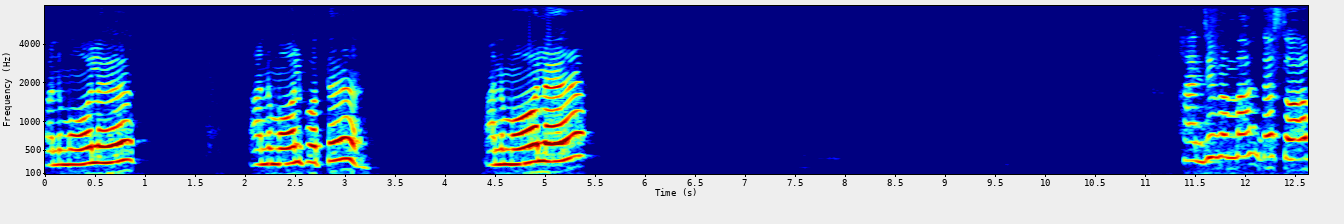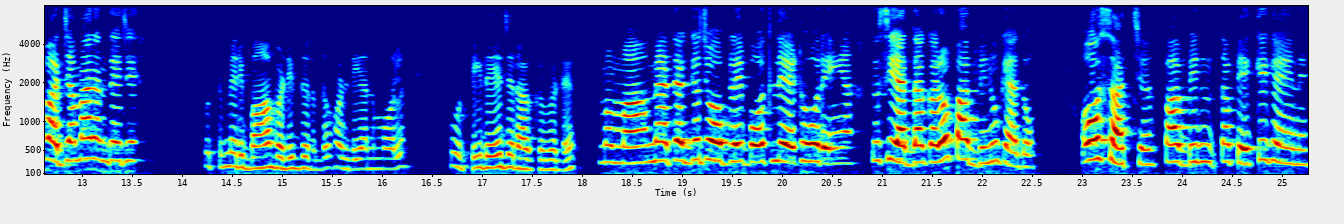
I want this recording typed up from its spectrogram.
ਅਨਮੋਲ ਅਨਮੋਲ ਪੁੱਤ ਅਨਮੋਲ। ਹਾਂਜੀ ਮੰਮਾ ਦੱਸੋ ਆਵਾਜ਼ਾਂ ਮਾਰਨ ਦੇ ਜੇ। ਪੁੱਤ ਮੇਰੀ ਬਾਹ ਬੜੀ ਦਰਦ ਹੁੰਦੀ ਅਨਮੋਲ। ਘੋਟੀ ਦੇ ਜਰਾ ਕੁ ਬਟੇ ਮੰਮਾ ਮੈਂ ਤੇ ਅੱਗੇ ਜੋਬ ਲਈ ਬਹੁਤ ਲੇਟ ਹੋ ਰਹੀ ਆ। ਤੁਸੀਂ ਐਦਾਂ ਕਰੋ ਭਾਬੀ ਨੂੰ ਕਹਿ ਦਿਓ ਉਹ ਸੱਚ ਭਾਬੀ ਨੂੰ ਤਾਂ ਪੇਕੇ ਗਏ ਨੇ।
